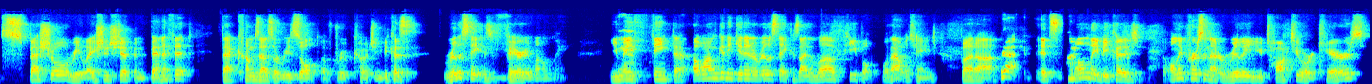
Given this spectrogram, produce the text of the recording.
special relationship and benefit that comes as a result of group coaching because real estate is very lonely. You yeah. may think that, oh, I'm going to get into real estate because I love people. Well, that will change. But uh, yeah. it's only because the only person that really you talk to or cares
